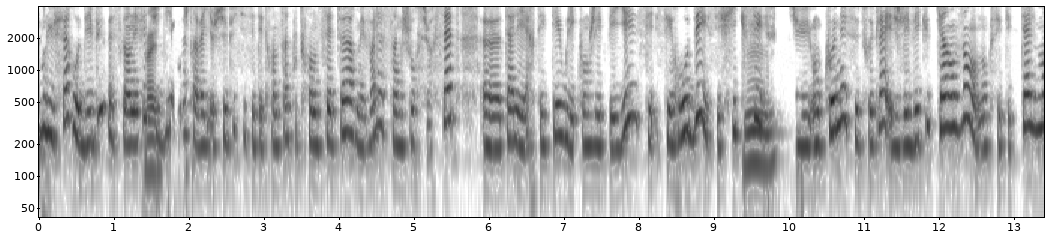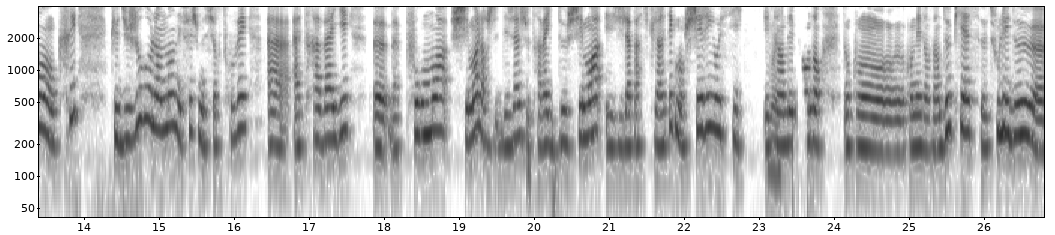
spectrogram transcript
voulu faire au début parce qu'en effet, tu dis, moi je travaille, je sais plus si c'était 35 ou 37 heures, mais voilà, 5 jours sur 7, euh, tu as les RTT ou les congés payés, c'est rodé, c'est fixé. Mmh. Tu, on connaît ce truc-là et je l'ai vécu 15 ans, donc c'était tellement ancré que du jour au lendemain, en effet, je me suis retrouvée à, travailler euh, bah, pour moi, chez moi. Alors déjà, je travaille de chez moi et j'ai la particularité que mon chéri aussi était indépendant. Donc on, est dans un deux pièces, tous les deux, euh,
